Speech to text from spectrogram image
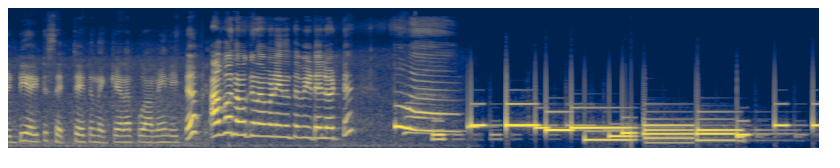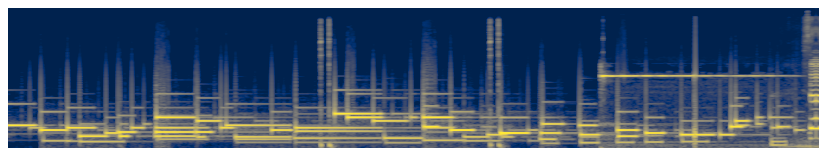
റെഡി ആയിട്ട് സെറ്റ് ആയിട്ട് നിൽക്കുകയാണ് പോകാൻ വേണ്ടിയിട്ട്. അപ്പോൾ നമുക്ക് നമ്മുടെ ഇന്നത്തെ വീഡിയോയിലോട്ട് പോവാം. സോ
